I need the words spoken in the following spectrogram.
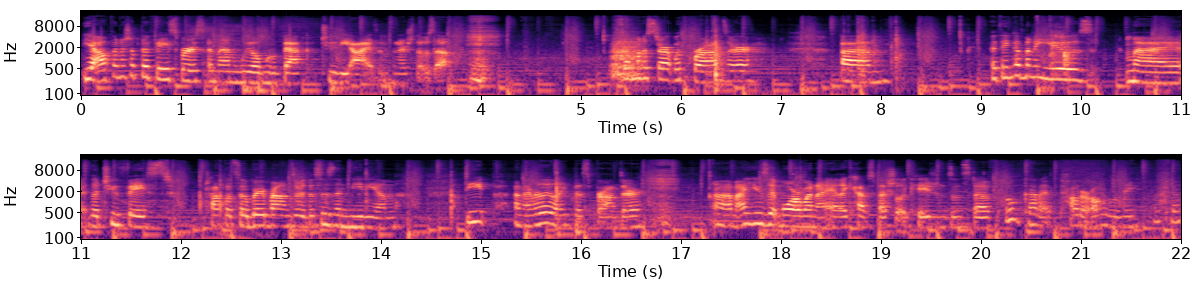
yeah, I'll finish up the face first and then we'll move back to the eyes and finish those up. So I'm gonna start with bronzer. Um, I think I'm gonna use my the Too Faced Chocolate Strawberry Bronzer. This is in medium deep and I really like this bronzer. Um, I use it more when I like have special occasions and stuff. Oh god, I have powder all over me. Okay.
